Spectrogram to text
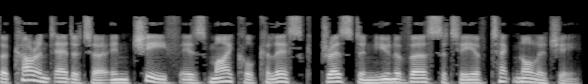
The current editor-in-chief is Michael Kaliske, Dresden University of Technology.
